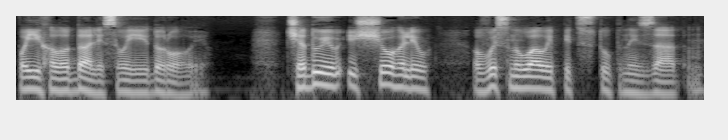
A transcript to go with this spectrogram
поїхало далі своєю дорогою. Чадуєв і щоголів виснували підступний задум.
